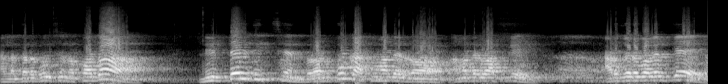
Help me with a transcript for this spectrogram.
আল্লাহ তালা বলছেন অকদা নির্দেশ দিচ্ছেন, রব্বুকা তোমাদের রব। আমাদের রবকে আরও জোরে বলেন কে?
